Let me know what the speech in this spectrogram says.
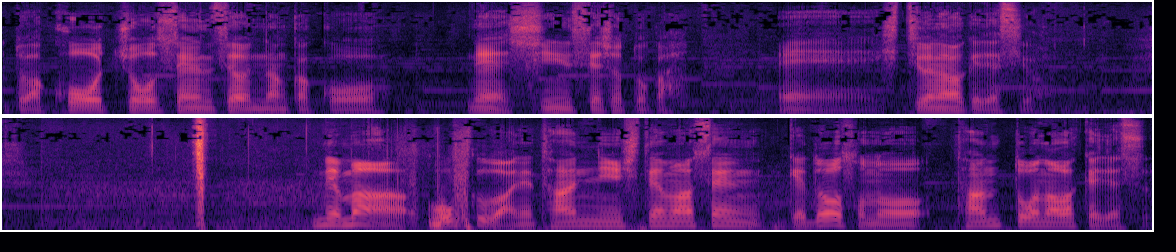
あとは校長先生のなんかこうね申請書とか、えー、必要なわけですよ。でまあ僕はね担任してませんけどその担当なわけです。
